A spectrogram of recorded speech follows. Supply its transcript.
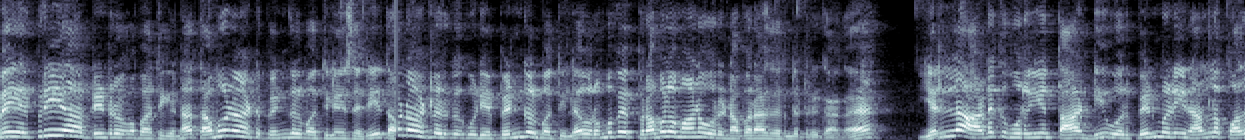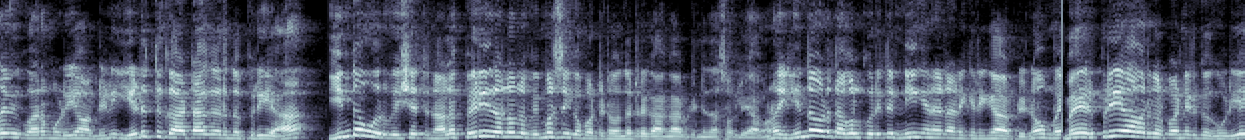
மேயர் பிரியா அப்படின்றவங்க பார்த்தீங்கன்னா தமிழ்நாட்டு பெண்கள் மத்தியிலையும் சரி தமிழ்நாட்டில் இருக்கக்கூடிய பெண்கள் மத்தியில் ரொம்பவே பிரபலமான ஒரு நபராக இருந்துட்டு இருக்காங்க. எல்லா அடக்குமுறையும் தாண்டி ஒரு பெண்மணி நல்ல பதவிக்கு வர முடியும் அப்படின்னு எடுத்துக்காட்டாக இருந்த பிரியா இந்த ஒரு விஷயத்தினால பெரிதளவில் விமர்சிக்கப்பட்டு வந்துட்டு இருக்காங்க அப்படின்னு தான் சொல்லி ஆகணும். இந்த ஒரு தகவல் குறித்து நீங்க என்ன நினைக்கிறீங்க அப்படின்னா மேயர் பிரியா அவர்கள் பண்ணியிருக்கக்கூடிய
